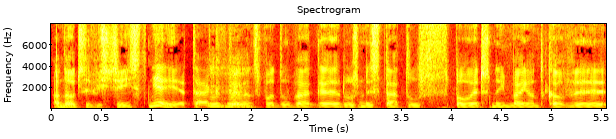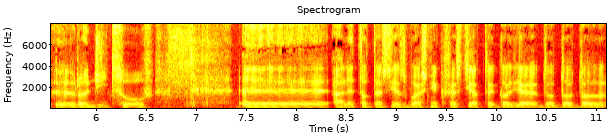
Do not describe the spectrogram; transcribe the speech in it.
a ono oczywiście istnieje, tak, Mhm. biorąc pod uwagę różny status społeczny i majątkowy y, rodziców. Y, ale to też jest właśnie kwestia tego, do, do, do,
